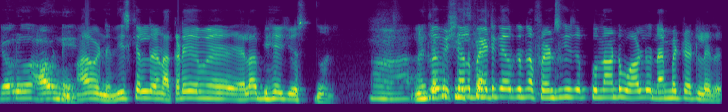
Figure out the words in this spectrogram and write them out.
ఎవరు? ఆవిడ్ని? ఆవిడని. తీసుకెళ్ళాను అక్కడే ఎలా బిహేవ్ చేస్తుందో అని. ఇంట్లో విషయాలు బయటకి ఎవరికైనా ఫ్రెండ్స్కి చెప్పుకుందాం అంటే వాళ్ళు నమ్మేటట్లేరు.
